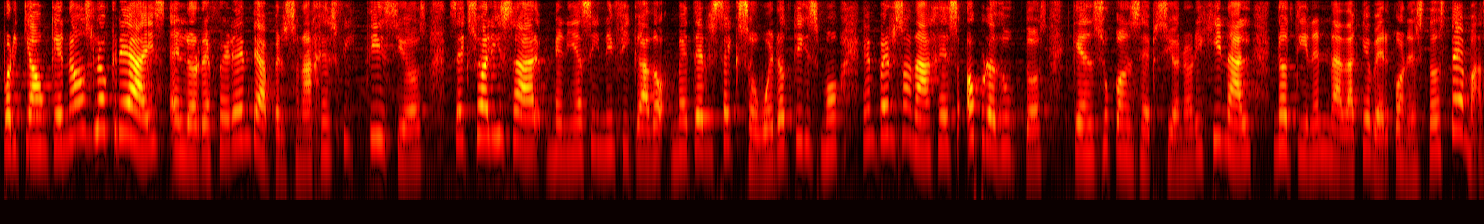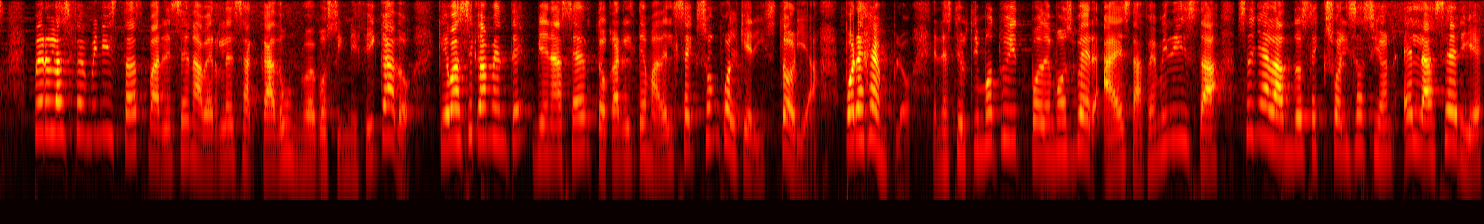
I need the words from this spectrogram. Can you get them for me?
porque aunque no os lo creáis, en lo referente a personajes ficticios, sexualizar venía significado meter sexo o erotismo en personajes o productos que en su concepción original no tienen nada que ver con estos temas, pero las feministas parecen haberle sacado un nuevo significado, que básicamente viene a ser tocar el tema del sexo en cualquier historia. Por ejemplo, en este último tuit podemos ver a esta feminista señalando sexualización en la serie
